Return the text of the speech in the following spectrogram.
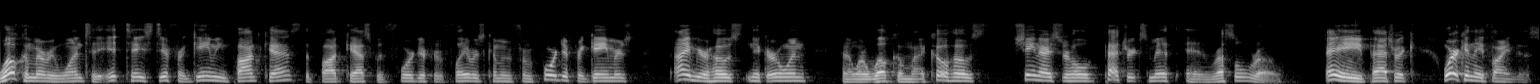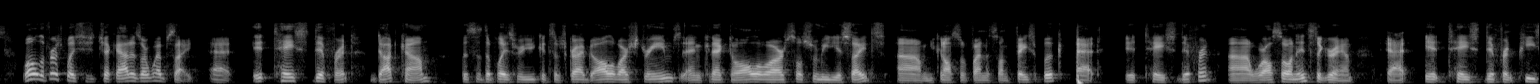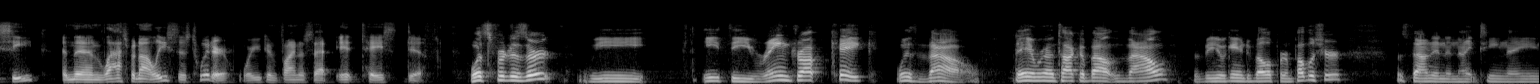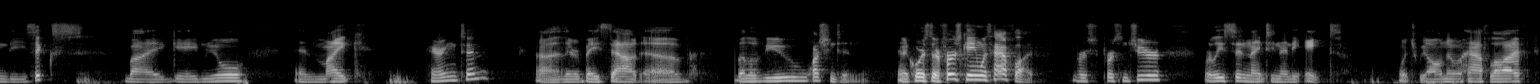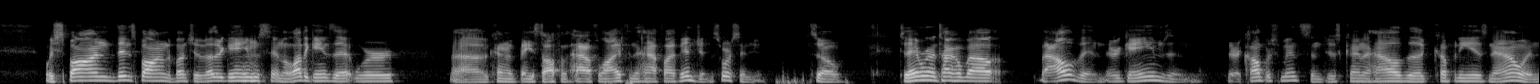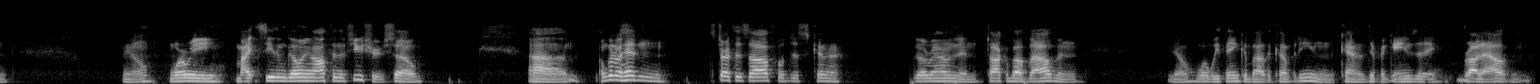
Welcome, everyone, to It Tastes Different Gaming Podcast, the podcast with four different flavors coming from four different gamers. I am your host, Nick Irwin, and I want to welcome my co hosts, Shane Eisterhold, Patrick Smith, and Russell Rowe. Hey, Patrick, where can they find us? Well, the first place you should check out is our website at ittastes.different.com. This is the place where you can subscribe to all of our streams and connect to all of our social media sites. Um, you can also find us on Facebook at It Tastes Different. Uh, we're also on Instagram at It Tastes Different PC. And then last but not least is Twitter, where you can find us at It Tastes Diff. What's for dessert? We eat the raindrop cake with Valve. Today we're going to talk about Valve, the video game developer and publisher. It was founded in 1996 by Gabe Newell and Mike Harrington. Uh, they're based out of Bellevue, Washington. And of course, their first game was Half Life, first person shooter released in 1998, which we all know Half Life, which spawned, then spawned a bunch of other games and a lot of games that were uh, kind of based off of Half Life and the Half Life engine, the source engine. So today we're going to talk about Valve and their games and their accomplishments and just kind of how the company is now and you know where we might see them going off in the future. So um, I'm going to go ahead and start this off. We'll just kind of go around and talk about Valve and you know what we think about the company and the kind of different games they brought out and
